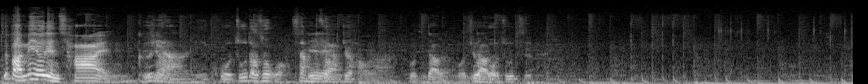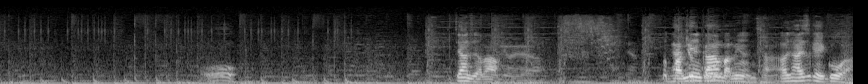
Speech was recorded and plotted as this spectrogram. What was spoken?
这版面有点差哎、可以啊，你火珠到时候往上撞就好了，我知道了，我知就道了。火珠直排。哦，这样子好不好？有有有，这样。那版面刚刚版面很差，而且还是可以过啊。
